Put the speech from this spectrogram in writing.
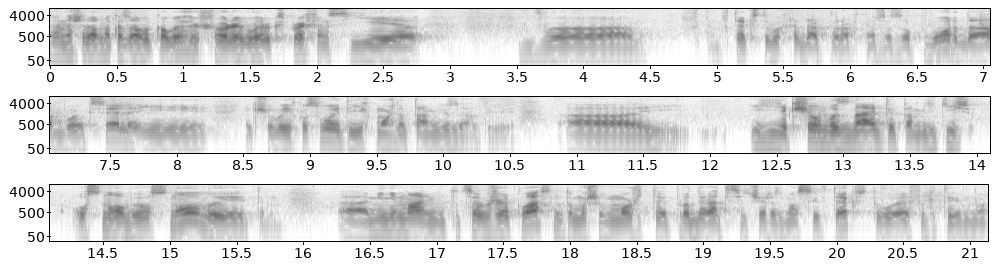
нещодавно казали колеги, що regular expressions є в, в, текстових редакторах на зразок Word або Excel, і якщо ви їх освоїте, їх можна там юзати. І, якщо ви знаєте там якісь основи основи там, мінімальні, то це вже класно, тому що ви можете продиратися через масив тексту ефективно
